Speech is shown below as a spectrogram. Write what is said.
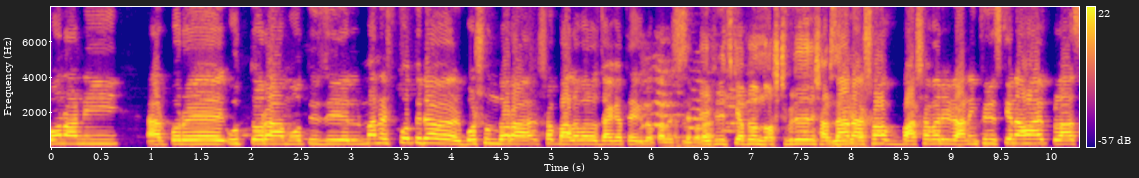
বনানি তারপরে উত্তরা মতিঝিল মানে প্রতিটা বসুন্ধরা সব ভালো ভালো জায়গা থেকে এগুলো কালেকশন করা এই ফ্রিজ কি আপনার নষ্ট ফ্রিজ না না সব বাসা বাড়ির রানিং ফ্রিজ কেনা হয় প্লাস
